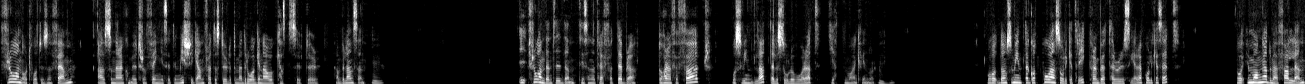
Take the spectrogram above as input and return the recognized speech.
från år 2005, alltså när han kom ut från fängelset i Michigan för att ha stulit de här drogerna och kastats ut ur ambulansen. Mm. I, från den tiden tills han har träffat Debra, då har han förfört och svindlat eller solovårat jättemånga kvinnor. Mm. Och de som inte har gått på hans olika trick har han börjat terrorisera på olika sätt. Och i många av de här fallen,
